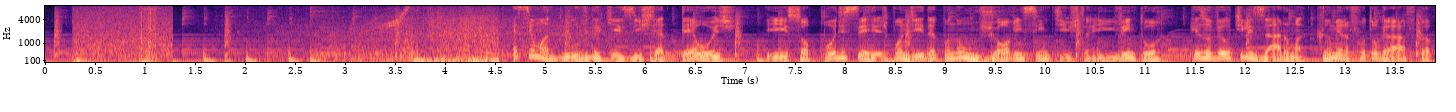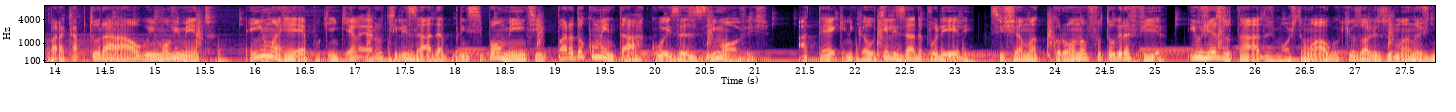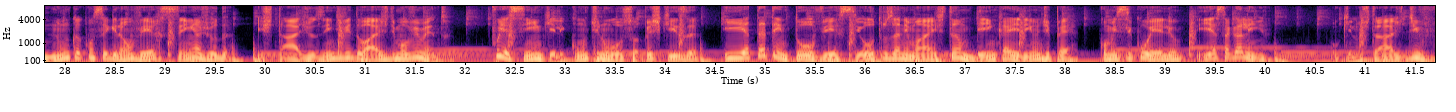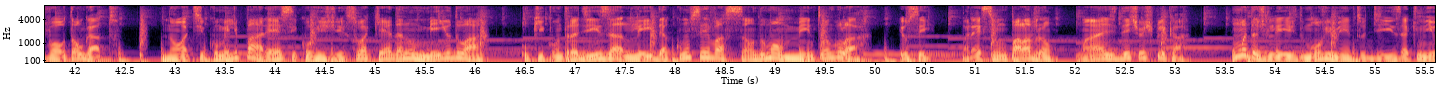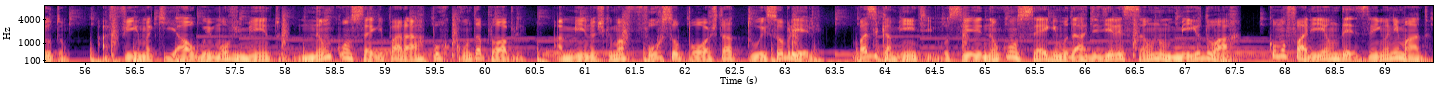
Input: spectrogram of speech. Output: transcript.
Essa é uma dúvida que existe até hoje e só pôde ser respondida quando um jovem cientista e inventor resolveu utilizar uma câmera fotográfica para capturar algo em movimento, em uma época em que ela era utilizada principalmente para documentar coisas imóveis. A técnica utilizada por ele se chama cronofotografia e os resultados mostram algo que os olhos humanos nunca conseguirão ver sem ajuda, estágios individuais de movimento. Foi assim que ele continuou sua pesquisa e até tentou ver se outros animais também cairiam de pé, como esse coelho e essa galinha. O que nos traz de volta ao gato. Note como ele parece corrigir sua queda no meio do ar, o que contradiz a lei da conservação do momento angular. Eu sei, parece um palavrão, mas deixa eu explicar. Uma das leis do movimento de Isaac Newton afirma que algo em movimento não consegue parar por conta própria, a menos que uma força oposta atue sobre ele. Basicamente, você não consegue mudar de direção no meio do ar, como faria um desenho animado.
